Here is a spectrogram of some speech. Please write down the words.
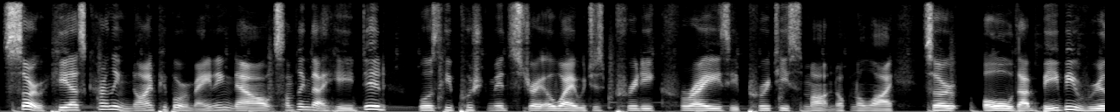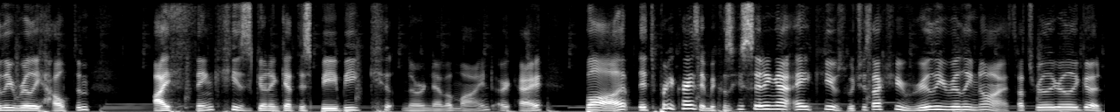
so he has currently nine people remaining. Now, something that he did was he pushed mid straight away, which is pretty crazy, pretty smart, not gonna lie. So, oh, that Bibi really, really helped him. I think he's gonna get this Bibi kill. No, never mind. Okay. But it's pretty crazy because he's sitting at 8 cubes, which is actually really, really nice. That's really, really good.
